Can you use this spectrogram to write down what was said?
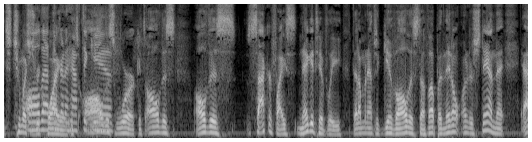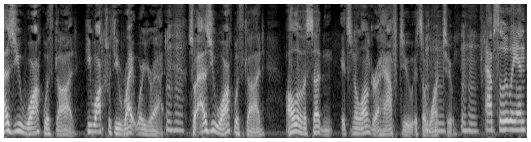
it's too much All that they're required gonna have it's to all give. this work it's all this all this sacrifice negatively that I'm going to have to give all this stuff up and they don't understand that as you walk with God he walks with you right where you're at Mm-hmm. so as you walk with God all of a sudden it's no longer a have to it's a want to Absolutely. And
